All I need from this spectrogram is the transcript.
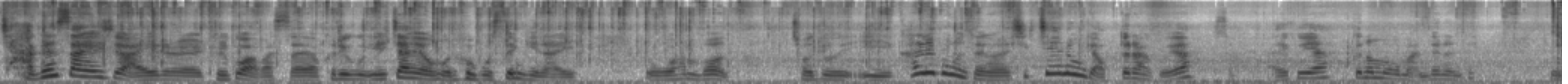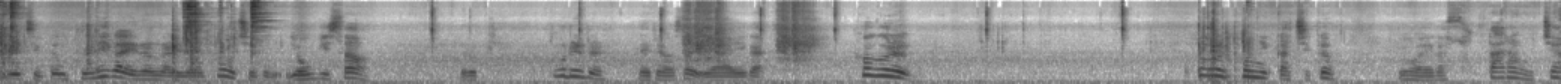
작은 사이즈 아이를 들고 와봤어요. 그리고 일자형으로 못생긴 아이. 요거 한번 저도 이 칼리브 군생을 식재해 놓은 게 없더라고요. 그래서 아이고야 끊어 먹으면 안 되는데 이게 지금 분리가 일어나려고 지금 여기서 이렇게 뿌리를 내려서 이 아이가 흙을 흙을 터니까 지금 이 아이가 쑥 따라오죠.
